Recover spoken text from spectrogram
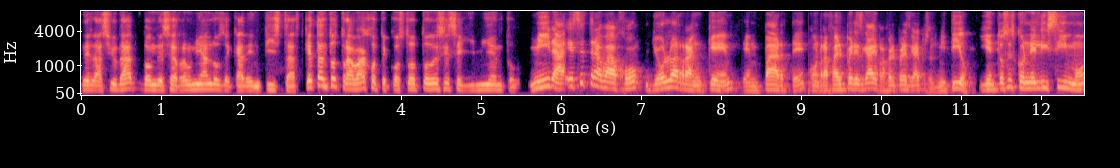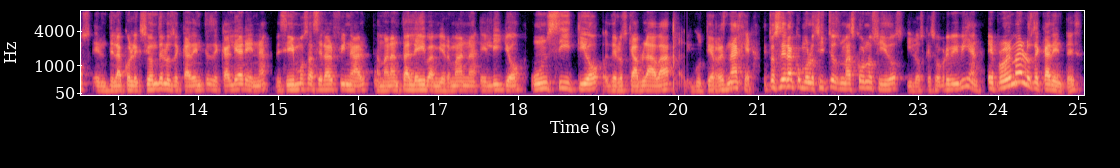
de la ciudad donde se reunían los decadentistas. ¿Qué tanto trabajo te costó todo ese seguimiento? Mira, ese trabajo yo lo arranqué en parte con Rafael Pérez Gay. Rafael Pérez Gay, pues es mi tío. Y entonces con él hicimos, de la colección de los decadentes de Cali Arena, decidimos hacer al final, Amaranta Leiva, mi hermana, él y yo, un sitio de los que hablaba Gutiérrez Nájera. Entonces eran como los sitios más conocidos y los que sobrevivían. El problema de los decadentes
